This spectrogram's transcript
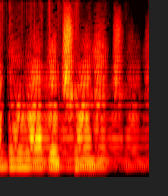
member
